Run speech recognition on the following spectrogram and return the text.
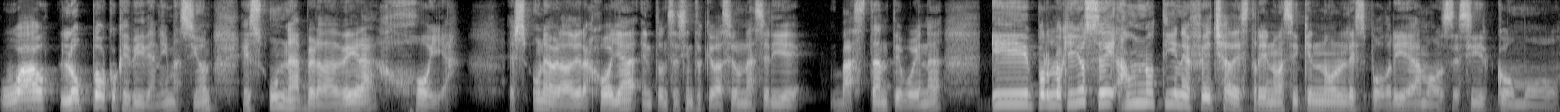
wow, lo poco que vi de animación es una verdadera joya. Es una verdadera joya, entonces siento que va a ser una serie bastante buena. Y por lo que yo sé, aún no tiene fecha de estreno, así que no les podríamos decir como,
